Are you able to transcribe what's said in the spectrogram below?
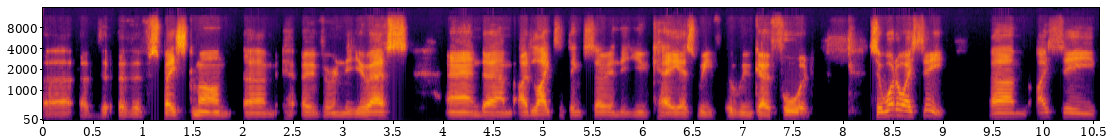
uh, of, the, of the Space Command um, over in the US, and um, I'd like to think so in the UK as we we go forward. So what do I see? Um, I see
